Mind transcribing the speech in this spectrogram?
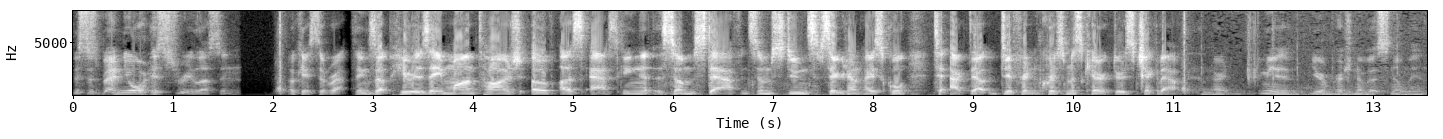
This has been your history lesson. Okay, so to wrap things up, here is a montage of us asking some staff and some students of Saegertown High School to act out different Christmas characters. Check it out. Alright, give me a, your impression of a snowman.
